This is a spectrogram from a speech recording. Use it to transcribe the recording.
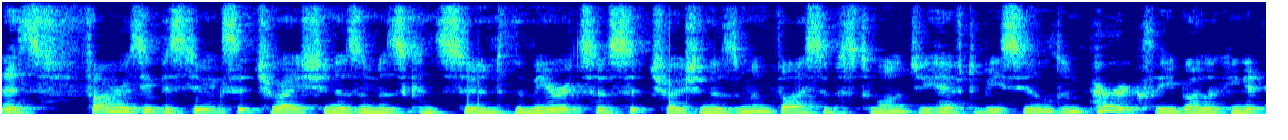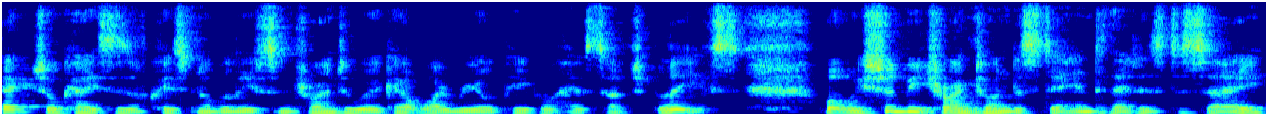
as far as epistemic situationism is concerned, the merits of situationism and vice epistemology have to be sealed empirically by looking at actual cases of questionable beliefs and trying to work out why real people have such beliefs. What we should be trying to understand, that is to say,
